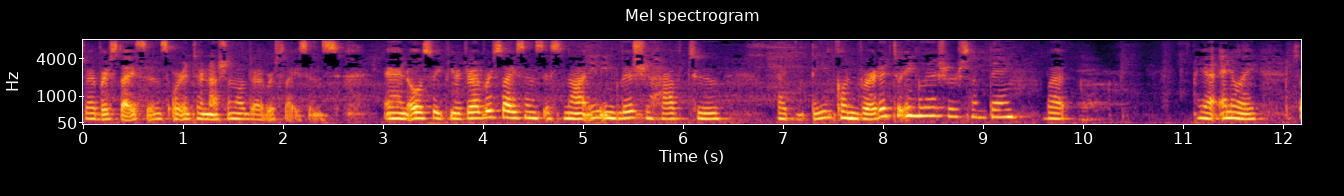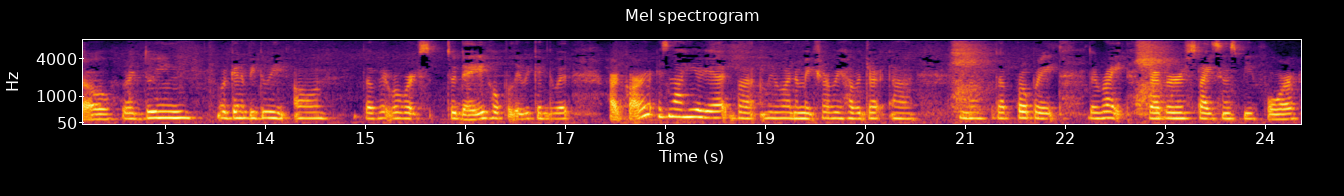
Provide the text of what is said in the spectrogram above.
driver's license or international driver's license. And also, if your driver's license is not in English, you have to, I think, convert it to English or something. But yeah anyway so we're doing we're gonna be doing all the paperwork today. Hopefully we can do it. Our car is not here yet but we want to make sure we have a uh, you know the appropriate the right driver's license before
